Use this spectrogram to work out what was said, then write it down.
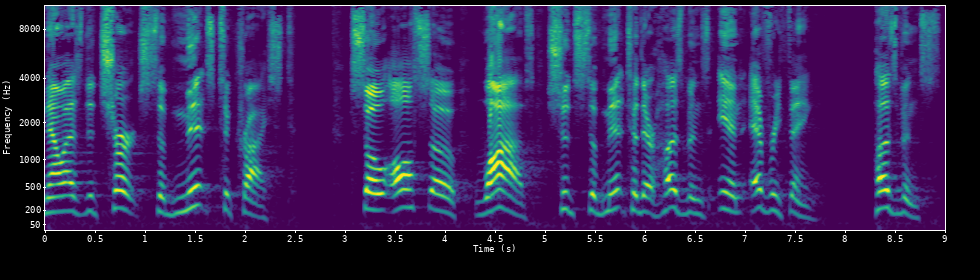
Now, as the church submits to Christ, so also wives should submit to their husbands in everything. Husbands,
